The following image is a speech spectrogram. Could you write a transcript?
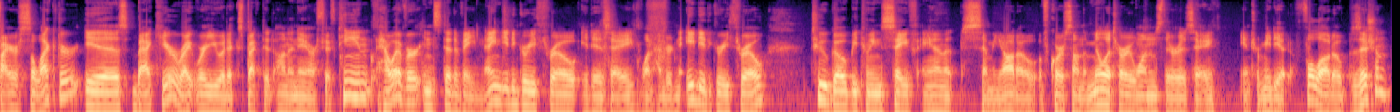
Fire selector is back here, right where you would expect it on an AR-15. However, instead of a 90 degree throw, it is a 180 degree throw to go between safe and semi-auto. Of course, on the military ones, there is a intermediate full auto position.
